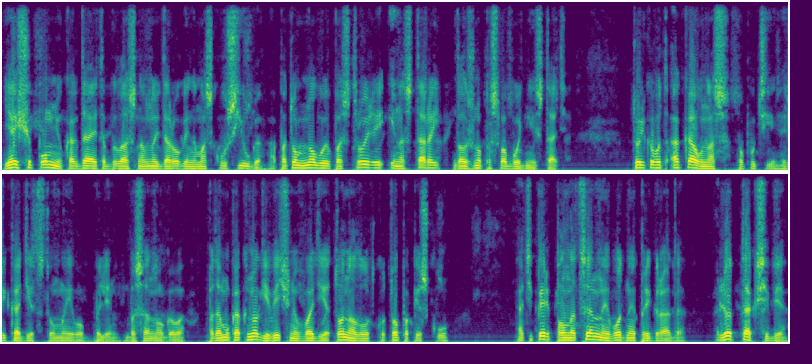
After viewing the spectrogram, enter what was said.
Я еще помню, когда это было основной дорогой на Москву с юга, а потом новую построили, и на старой должно посвободнее стать. Только вот Ака у нас по пути, река детства моего, блин, босоногого, потому как ноги вечно в воде, то на лодку, то по песку. А теперь полноценная водная преграда. Лед так себе,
